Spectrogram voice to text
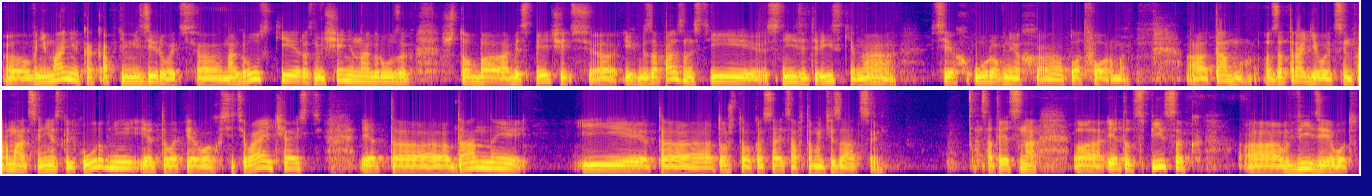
а, внимание, как оптимизировать а, нагрузки, размещение нагрузок, чтобы обеспечить э, их безопасность и снизить риски на всех уровнях э, платформы. А, там затрагивается информация несколько уровней. Это, во-первых, сетевая часть, это данные и это то, что касается автоматизации. Соответственно, э, этот список в виде, вот,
